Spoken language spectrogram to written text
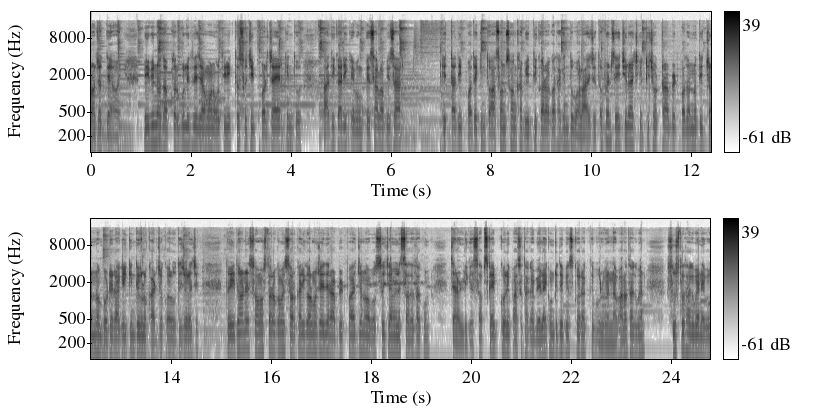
নজর দেওয়া হয়। বিভিন্ন দপ্তরগুলিতে যেমন অতিরিক্ত সচিব পর্যায়ের কিন্তু আধিকারিক এবং স্পেশাল অফিসার ইত্যাদি পদে কিন্তু আসন সংখ্যা বৃদ্ধি করার কথা কিন্তু বলা হয়েছে। তো ফ্রেন্ডস এই ছিল আজকে একটি ছোট্ট আপডেট পদোন্নতির জন্য। ভোটের আগেই কিন্তু এগুলো কার্যকর হতে চলেছে। তো এই ধরনের সমস্ত রকমের সরকারি কর্মচারীদের আপডেট পাওয়ার জন্য অবশ্যই চ্যানেলের সাথে থাকুন। চ্যানেলটিকে সাবস্ক্রাইব করে পাশে থাকা বেল আইকনটিতে প্রেস করে রাখতে ভুলবেন না। ভালো থাকবেন, সুস্থ থাকবেন এবং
